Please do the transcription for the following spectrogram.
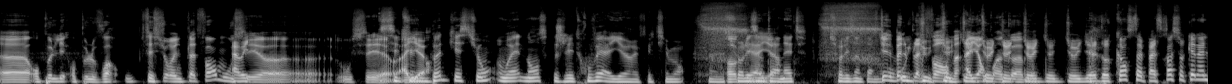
Euh, on, peut le, on peut le voir où? C'est sur une plateforme ou Ah oui. c'est euh, ou c'est euh, C'est une ailleurs? bonne question. Ouais, non, je l'ai trouvé ailleurs, effectivement. Euh, sur les ailleurs. internets. Sur les internets. C'est une belle Oui, plateforme, ailleurs.com. Donc quand ça passera sur Canal+.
